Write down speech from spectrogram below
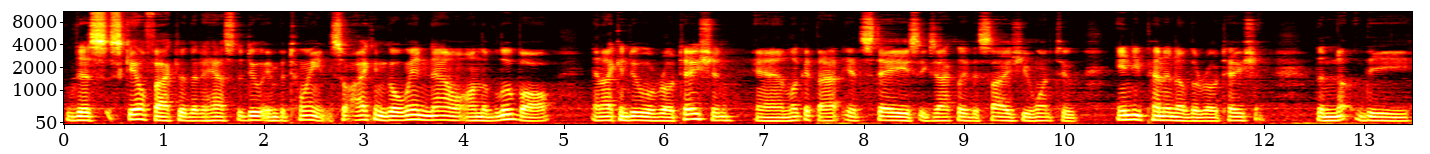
this scale factor that it has to do in between. So I can go in now on the blue ball and I can do a rotation and look at that it stays exactly the size you want to independent of the rotation. The the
